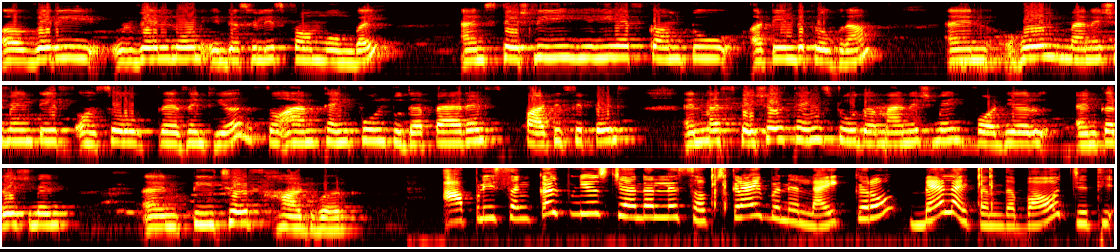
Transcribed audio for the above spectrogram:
a very well-known industrialist from Mumbai. And especially he has come to attend the program and whole management is also present here. So I am thankful to the parents, participants and my special thanks to the management for their encouragement and teachers hard work. આપણી સંકલ્પ ન્યૂઝ ચેનલને સબસ્ક્રાઇબ અને લાઇક કરો બે લાઇકન દબાવો જેથી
